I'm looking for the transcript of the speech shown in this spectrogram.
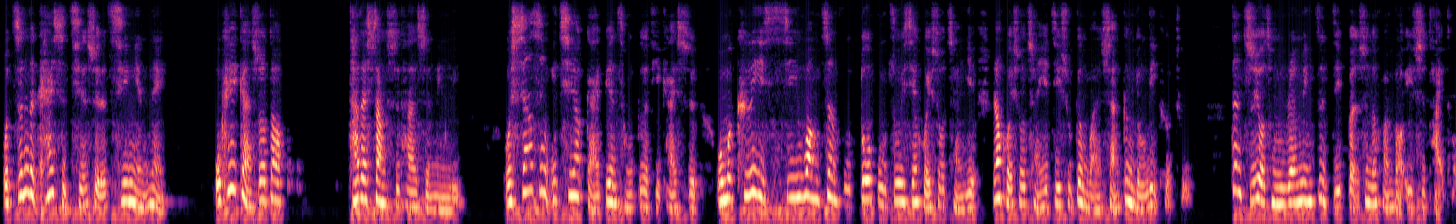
我真的开始潜水的七年内，我可以感受到他在丧失他的生命力。我相信一切要改变从个体开始。我们可以希望政府多补助一些回收产业，让回收产业技术更完善、更有利可图。但只有从人民自己本身的环保意识抬头，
